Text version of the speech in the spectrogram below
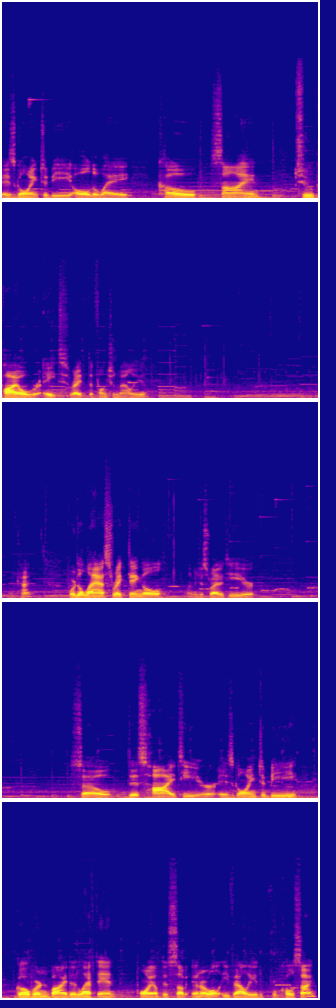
is going to be all the way cosine 2 pi over 8, right, the function value. Okay. for the last rectangle, let me just write it here. So this high tier is going to be governed by the left-hand point of this subinterval evaluated for cosine.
